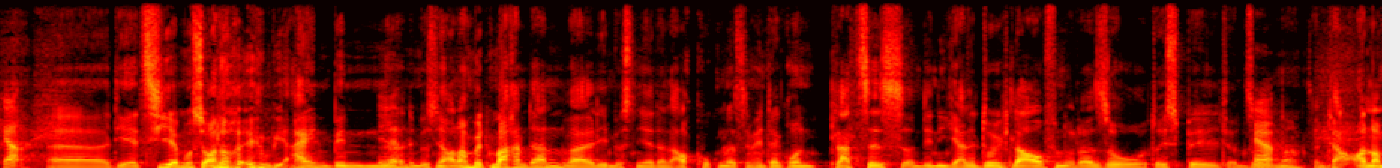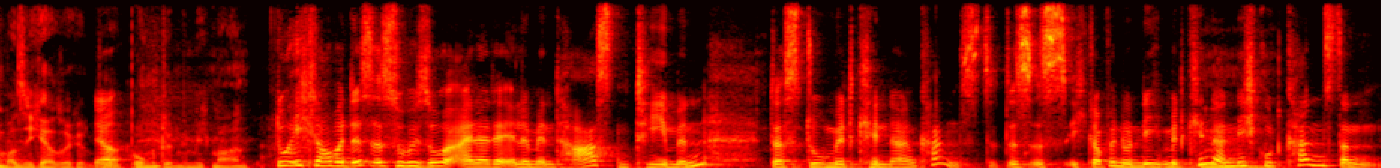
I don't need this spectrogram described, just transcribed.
Ja. äh, die Erzieher musst du auch noch irgendwie einbinden, Ja. ne? die müssen ja auch noch mitmachen dann, weil die müssen ja dann auch gucken, dass im Hintergrund Platz ist und die nicht alle durchlaufen oder so durchs Bild und so, Ja. ne? Sind ja auch nochmal sicher solche Ja. so Punkte, nehme ich mal an. Du, ich glaube, das ist sowieso einer der elementarsten Themen, dass du mit Kindern kannst. Das ist, ich glaube, wenn du nicht, mit Kindern nicht gut kannst, dann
